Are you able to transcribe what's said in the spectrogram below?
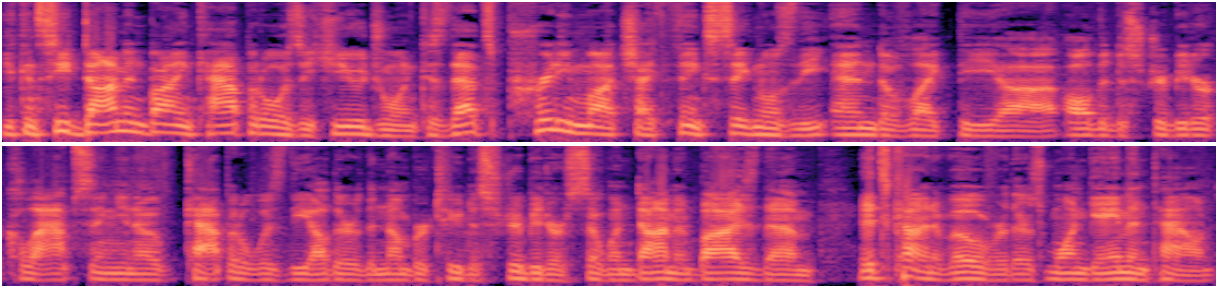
You can see Diamond buying Capital is a huge one because that's pretty much, I think, signals the end of like the uh, all the distributor collapsing. You know, Capital was the other, the number two distributor. So when Diamond buys them, it's kind of over. There's one game in town.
